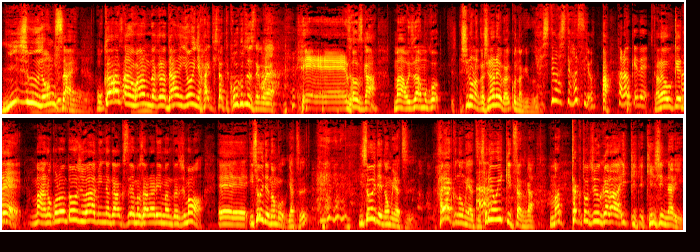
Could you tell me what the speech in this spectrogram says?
24歳。お母さんファンだから第4位に入ってきたってこういうことですね、これ。へえ、そうですか。まあ、おじさんもこう、シノなんか知らないわよ、こんな曲。知ってます知ってますよあカラオケでカラオケで、はいまあ、あの、この当時はみんな学生もサラリーマンたちも、えー、急いで飲むやつ？急いで飲むやつ。早く飲むやつ。それを一気言ってたのが、全く途中から一気禁止になり、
